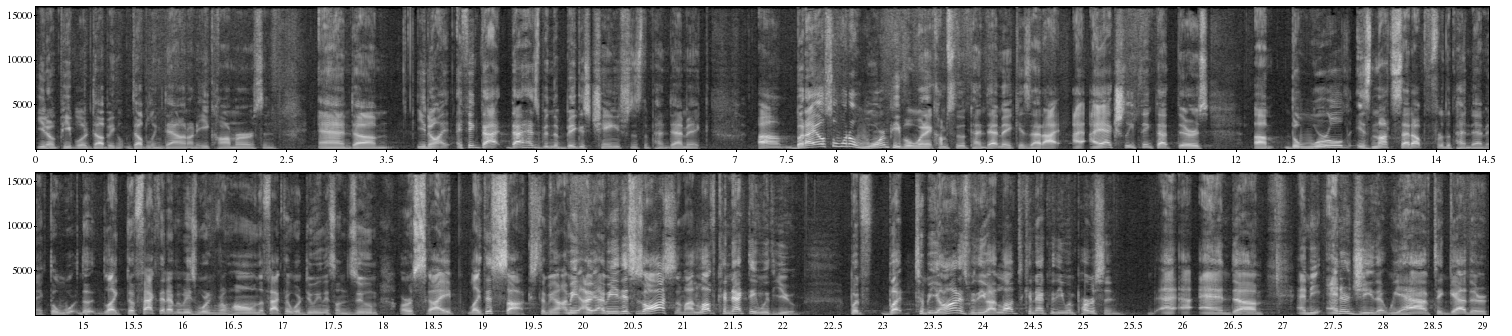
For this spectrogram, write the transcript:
you know, people are doubling doubling down on e-commerce and and um, you know, I, I think that that has been the biggest change since the pandemic. Um, but I also want to warn people when it comes to the pandemic is that I, I actually think that there's um, the world is not set up for the pandemic. The, the, like the fact that everybody's working from home, the fact that we're doing this on Zoom or Skype, like this sucks. To be, honest, I mean, I, I mean, this is awesome. I love connecting with you, but but to be honest with you, I'd love to connect with you in person. And um, and the energy that we have together.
